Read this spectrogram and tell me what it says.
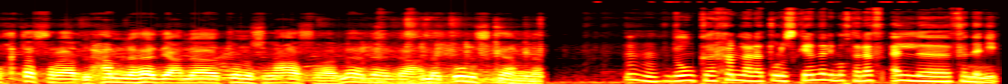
مختصرة الحملة هذه على تونس العاصمة لا لا لا على تونس كاملة. donc حملة على تونس كامله لمختلف الفنانين.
